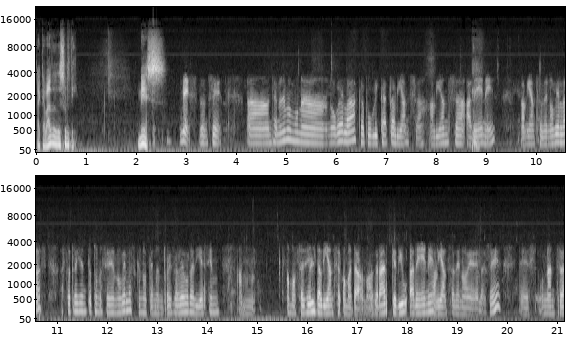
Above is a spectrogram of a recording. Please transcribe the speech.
acabada de sortir. Més. Més, doncs bé. Uh, ens n'anem amb una novel·la que ha publicat Aliança, Aliança ADN, Aliança de Novel·les, està traient tota una sèrie de novel·les que no tenen res a veure, diguéssim, amb, amb el segell d'Aliança com a tal, malgrat que diu ADN Aliança de Novel·les, eh? És un altre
